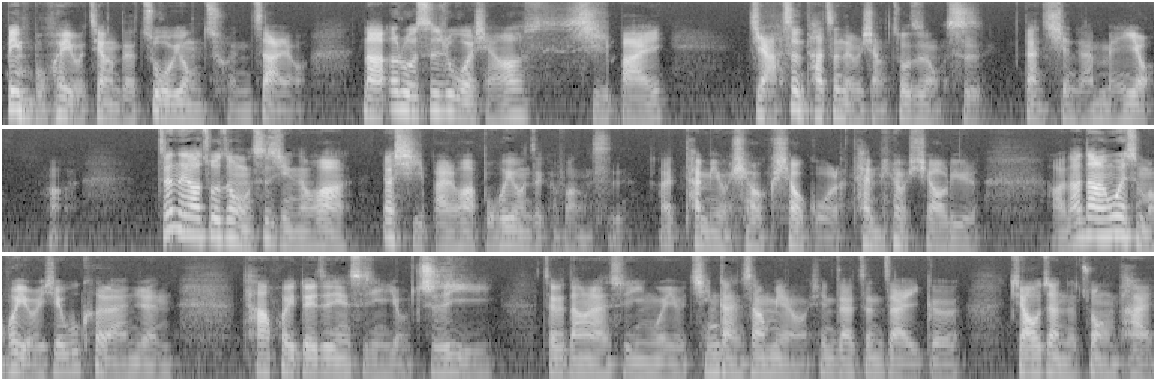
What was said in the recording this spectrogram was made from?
并不会有这样的作用存在哦。那俄罗斯如果想要洗白，假设他真的有想做这种事，但显然没有啊。真的要做这种事情的话，要洗白的话，不会用这个方式。啊，太没有效效果了，太没有效率了。好，那当然，为什么会有一些乌克兰人他会对这件事情有质疑？这个当然是因为有情感上面哦，现在正在一个交战的状态。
